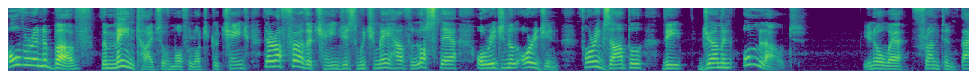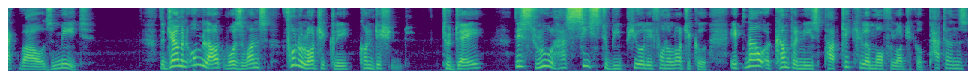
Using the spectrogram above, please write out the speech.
over and above the main types of morphological change, there are further changes which may have lost their original origin. For example, the German umlaut, you know where front and back vowels meet. The German umlaut was once phonologically conditioned. Today, this rule has ceased to be purely phonological. It now accompanies particular morphological patterns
